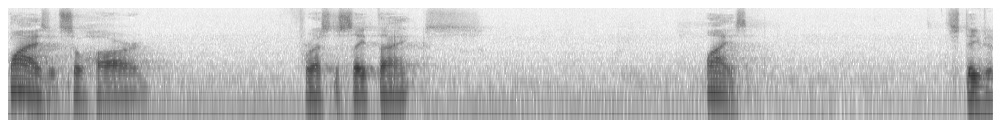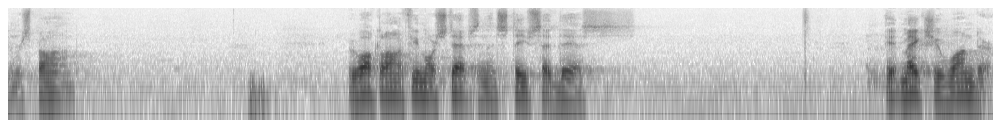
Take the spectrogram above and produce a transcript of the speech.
Why is it so hard for us to say thanks? Why is it? Steve didn't respond. We walked along a few more steps, and then Steve said this It makes you wonder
